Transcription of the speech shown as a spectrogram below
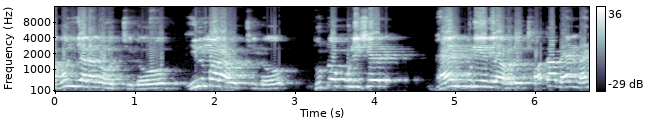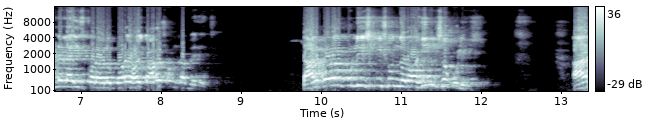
আগুন জ্বালানো হচ্ছিল, ঢিল মারা হচ্ছিল, দুটো পুলিশের ভ্যান পুড়িয়ে দেওয়া হলো, ছটা ভ্যান ভ্যান্ডালাইজ করা হলো, পরে হয়তো আরও সংখ্যা বেড়েছে। তারপরেও পুলিশ কি সুন্দর? অহিংস পুলিশ। আর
